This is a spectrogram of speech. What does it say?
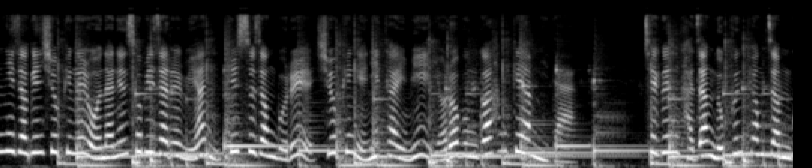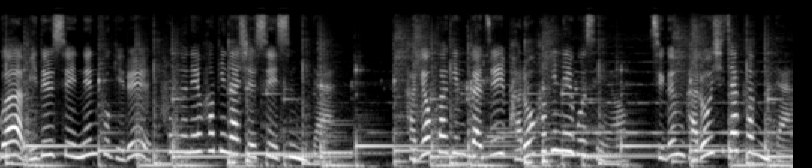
합리적인 쇼핑을 원하는 소비자를 위한 필수 정보를 쇼핑 애니타임이 여러분과 함께합니다. 최근 가장 높은 평점과 믿을 수 있는 후기를 한눈에 확인하실 수 있습니다. 가격 확인까지 바로 확인해 보세요. 지금 바로 시작합니다.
